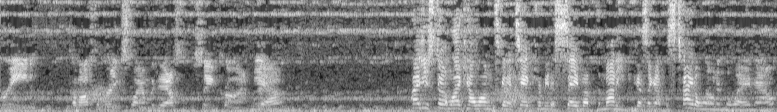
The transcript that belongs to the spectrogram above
green, come off the brake, slam the gas at the same time. Yeah. I just don't like how long it's going to take for me to save up the money because I got this title loan in the way now.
